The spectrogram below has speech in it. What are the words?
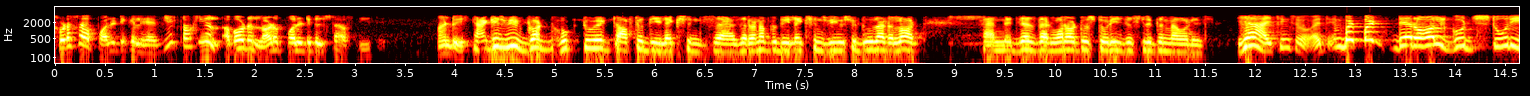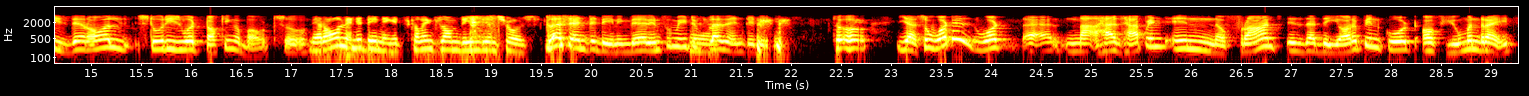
थोड़ा सा political है. We're talking about a lot of political stuff these days, aren't we? I guess we've got hooked to it after the elections. Uh, as a run up to the elections, we used to do that a lot. And it's just that one or two stories just slip in nowadays. Yeah, I think so. I think, but but they're all good stories. They're all stories worth talking about. So They're all entertaining. It's coming from the Indian shores. plus entertaining. They're informative Yeah. plus entertaining. so yeah. So what is what uh, has happened in France is that the European Court of Human Rights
